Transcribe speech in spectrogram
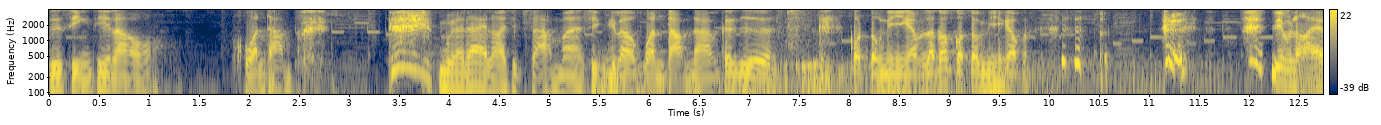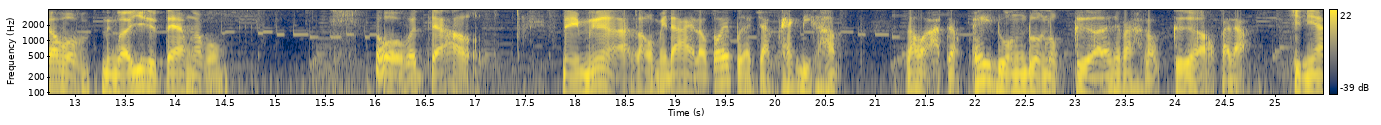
คือสิ่งที่เราควรทำ เมื่อได้ร้อยสิบสามมาสิ่งที่เราควรทำนะครับ ก็คือกดตรงนี้ครับ แล้วก็กดตรงนี้ครับ เรียบร้อยครับผมหนึ่งร้อยี่สิบแต้มครับผม โอ้พระเจ้า ในเมื่อเราไม่ได้เราก็ไปเปิดจากแพ็คดีครับ เราอาจจะเฮ้ยดวงดวงเราเกลือแล้วใช่ปะเราเกลือออกไปแล้ว ทีเนี้ย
